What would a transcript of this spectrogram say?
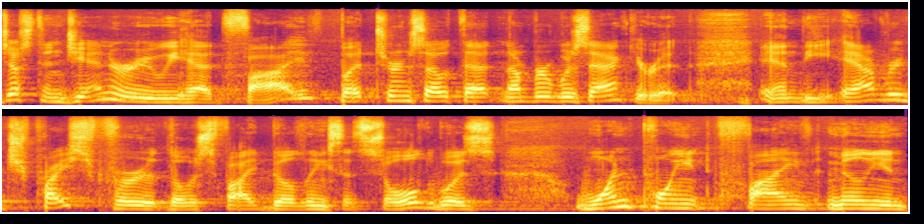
just in January we had five, but turns out that number was accurate. And the average price for those five buildings that sold was $1.5 million,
